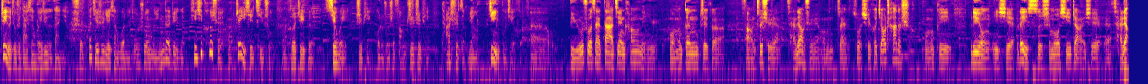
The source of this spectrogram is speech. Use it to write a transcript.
这个就是大纤维这个概念了。是的那其实也想问了，就是说您的这个信息科学这些技术和这个纤维制品或者说是纺织制品，它是怎么样进一步结合的？呃，比如说在大健康领域，我们跟这个纺织学院、材料学院，我们在做学科交叉的时候，我们可以利用一些类似石墨烯这样一些呃材料，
